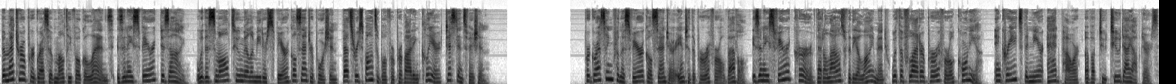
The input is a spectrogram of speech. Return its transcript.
The Metro Progressive Multifocal Lens is an aspheric design with a small 2 mm spherical center portion that's responsible for providing clear distance vision. Progressing from the spherical center into the peripheral bevel is an aspheric curve that allows for the alignment with the flatter peripheral cornea and creates the near add power of up to 2 diopters.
